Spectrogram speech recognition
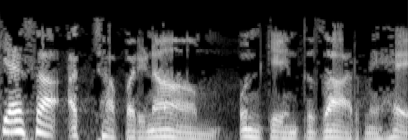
कैसा अच्छा परिणाम उनके इंतज़ार में है।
